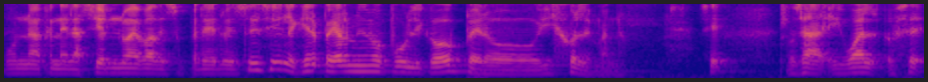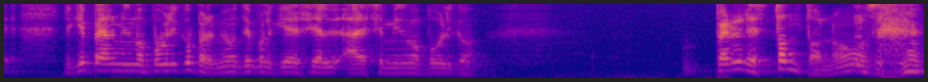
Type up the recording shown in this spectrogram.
una generación nueva de superhéroes. Sí, sí, le quiere pegar al mismo público, pero híjole, mano. Sí. O sea, igual, o sea, le quiere pegar al mismo público, pero al mismo tiempo le quiere decir a ese mismo público. Pero eres tonto, ¿no? O sea,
